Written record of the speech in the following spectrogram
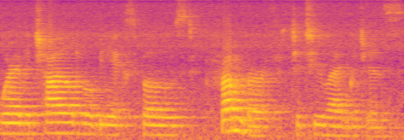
where the child will be exposed from birth to two languages.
